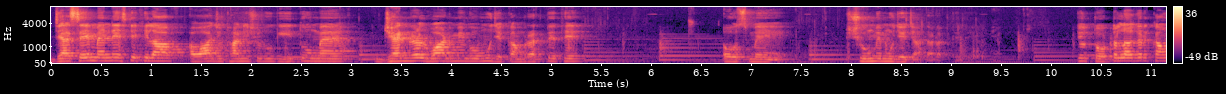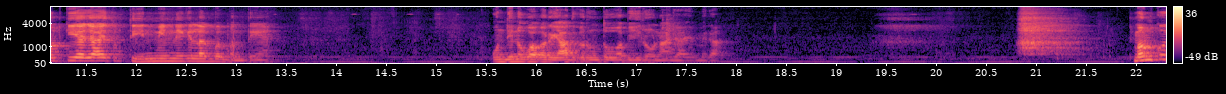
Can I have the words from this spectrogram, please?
जैसे मैंने इसके खिलाफ आवाज़ उठानी शुरू की तो मैं जनरल वार्ड में वो मुझे कम रखते थे और उसमें शू में मुझे ज़्यादा रखते थे। जो टोटल अगर काउंट किया जाए तो तीन महीने के लगभग बनते हैं। उन दिनों को अगर याद करूँ तो अभी रोना जाए मेरा। मैं उनको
